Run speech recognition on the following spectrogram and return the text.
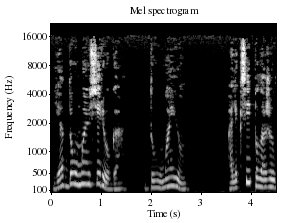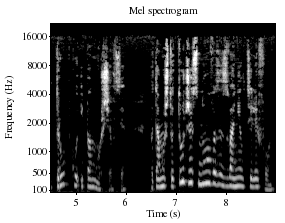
Я думаю, Серега. Думаю. Алексей положил трубку и поморщился, потому что тут же снова зазвонил телефон.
